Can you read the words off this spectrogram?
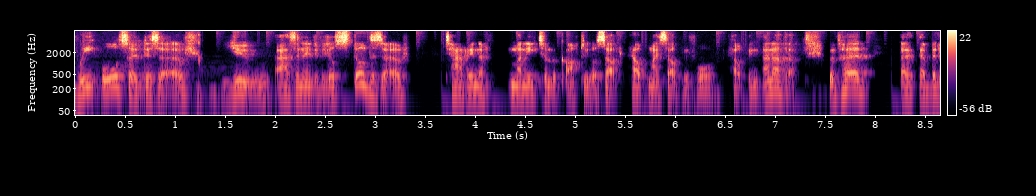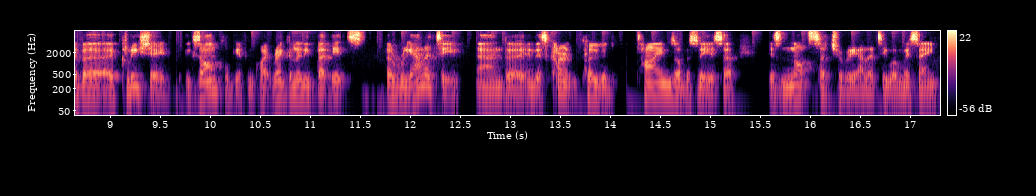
we also deserve, you as an individual still deserve to have enough money to look after yourself, help myself before helping another. We've heard a, a bit of a, a cliched example given quite regularly, but it's a reality. And uh, in this current COVID times, obviously, it's a is not such a reality when we're saying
